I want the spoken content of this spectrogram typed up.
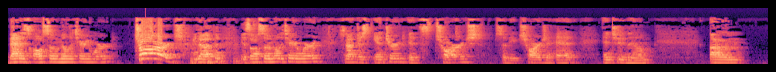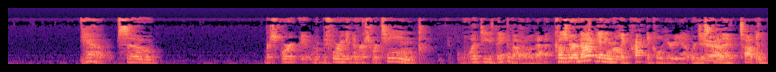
That is also a military word. Charge! You know, it's also a military word. It's not just entered, it's charged. So they charge ahead into them. Um, yeah, so verse four, before I get to verse 14, what do you think about all that? Because we're not getting really practical here yet. We're just Yeah. kind of talking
